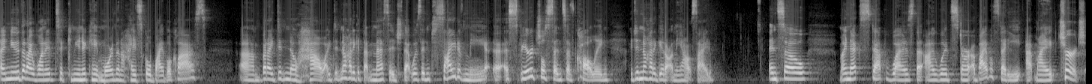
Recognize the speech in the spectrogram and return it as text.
I knew that I wanted to communicate more than a high school Bible class. um, but I didn't know how. I didn't know how to get that message that was inside of me, a, a spiritual sense of calling. I didn't know how to get it on the outside. And so my next step was that I would start a Bible study at my church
